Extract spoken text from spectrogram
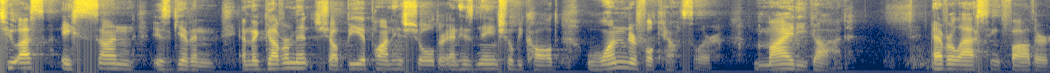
To us, a son is given, and the government shall be upon his shoulder, and his name shall be called Wonderful Counselor, Mighty God, Everlasting Father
